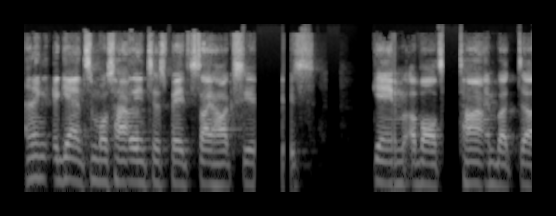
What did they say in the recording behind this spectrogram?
I think again, it's the most highly anticipated Cyhawk series game of all time. But uh,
